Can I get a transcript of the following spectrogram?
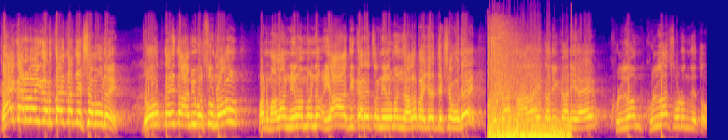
काय कारवाई करतायत अध्यक्ष महोदय? जो होत नाही तर आम्ही बसून राहू पण मला निलंबन या अधिकाऱ्याचं निलंबन झालं पाहिजे अध्यक्ष महोदय. नालायक अधिकारी आहे खुल्लम खुल्ला सोडून देतो.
